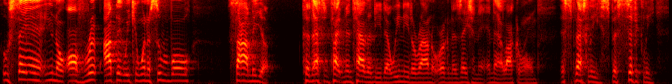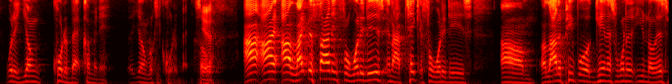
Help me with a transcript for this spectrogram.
who's saying, you know, off rip, I think we can win a Super Bowl, sign me up. Because that's the type mentality that we need around the organization in that locker room, especially specifically with a young quarterback coming in, a young rookie quarterback. So yeah. I, I, I like the signing for what it is, and I take it for what it is. Um, a lot of people, again, that's one of you know, it's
